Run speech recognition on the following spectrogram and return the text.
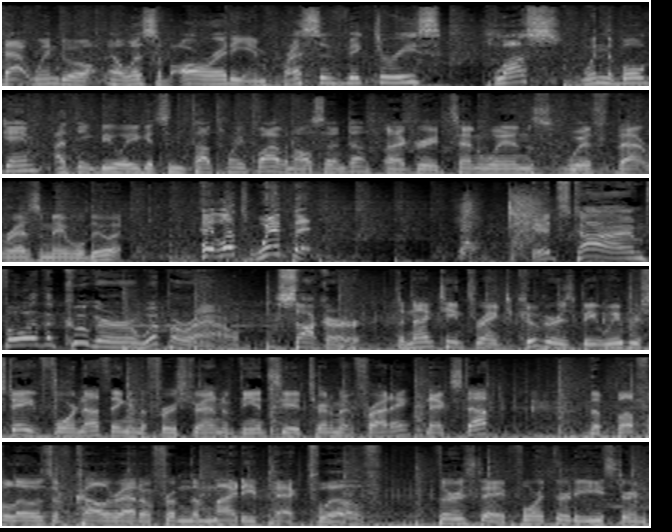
that win to a, a list of already impressive victories, plus win the bowl game, I think BYU gets in the top 25 and all said and done. I agree. Ten wins with that resume will do it. Hey, let's whip it! It's time for the Cougar Whip Around. Soccer. The 19th ranked Cougars beat Weber State 4 0 in the first round of the NCAA tournament Friday. Next up, the Buffaloes of Colorado from the mighty Pac 12. Thursday, 4:30 Eastern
